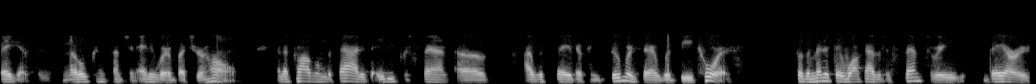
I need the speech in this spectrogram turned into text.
Vegas. There's no consumption anywhere but your home. And the problem with that is 80% of, I would say, the consumers there would be tourists. So the minute they walk out of the dispensary, they are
